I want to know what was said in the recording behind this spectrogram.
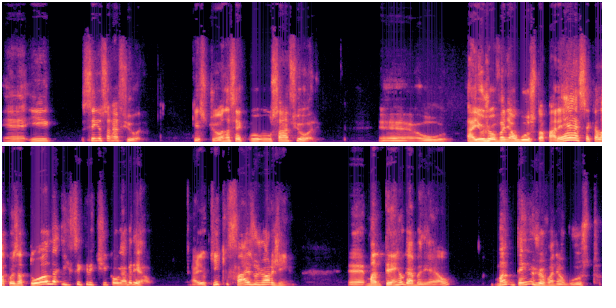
é, e sem o Sarrafiore. Questiona-se o, o Sarrafiore. É, o, Aí o Giovanni Augusto aparece, aquela coisa toda, e se critica o Gabriel. Aí o que, que faz o Jorginho? É, mantém o Gabriel, mantém o Giovanni Augusto,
